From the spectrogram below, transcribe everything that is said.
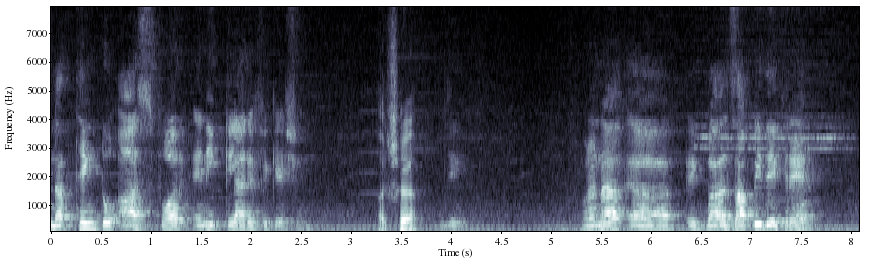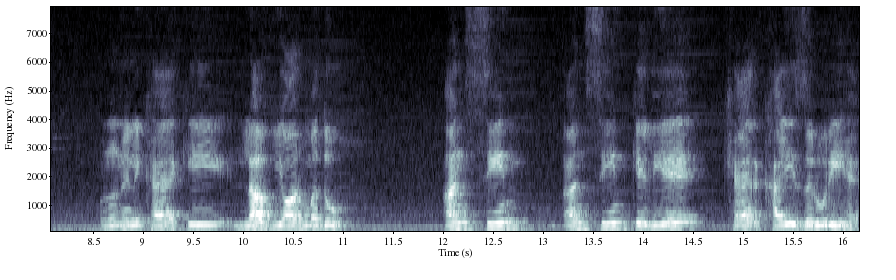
nothing to ask for any clarification اچھا جی بولانا اقبال صاحب بھی دیکھ رہے ہیں انہوں نے لکھا ہے کہ لو یور مدھو ان سین ان سین کے لیے خیر کھائی ضروری ہے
